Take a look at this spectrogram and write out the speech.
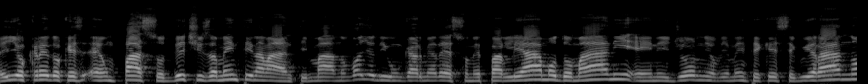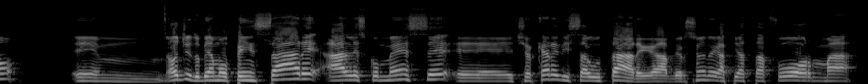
e io credo che è un passo decisamente in avanti, ma non voglio dilungarmi adesso, ne parliamo domani e nei giorni ovviamente che seguiranno. Ehm, oggi dobbiamo pensare alle scommesse e cercare di salutare la versione della piattaforma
